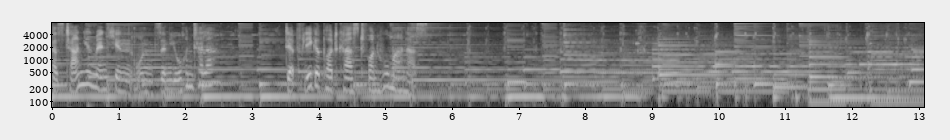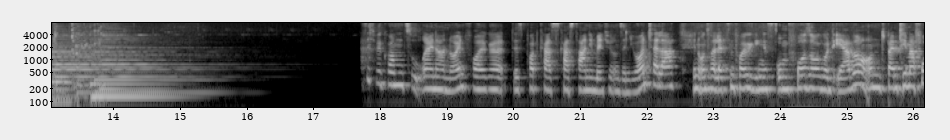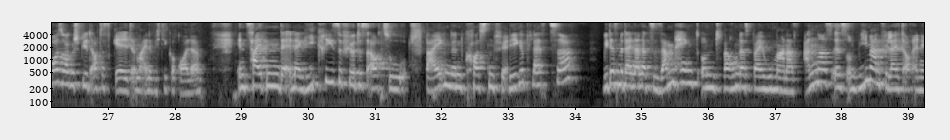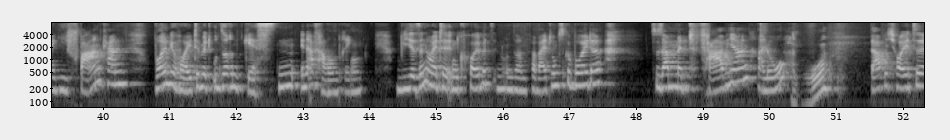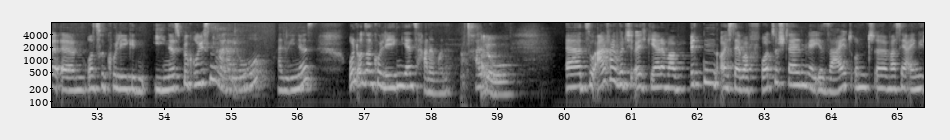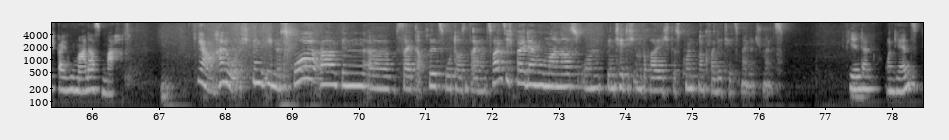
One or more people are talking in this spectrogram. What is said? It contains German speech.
Kastanienmännchen und Seniorenteller? Der Pflegepodcast von Humanas. Willkommen zu einer neuen Folge des Podcasts Kastanienmännchen und Seniorenteller. In unserer letzten Folge ging es um Vorsorge und Erbe und beim Thema Vorsorge spielt auch das Geld immer eine wichtige Rolle. In Zeiten der Energiekrise führt es auch zu steigenden Kosten für Pflegeplätze. Wie das miteinander zusammenhängt und warum das bei Humanas anders ist und wie man vielleicht auch Energie sparen kann, wollen wir heute mit unseren Gästen in Erfahrung bringen. Wir sind heute in Kolbitz in unserem Verwaltungsgebäude Zusammen mit Fabian, hallo. Hallo. Darf ich heute ähm, unsere Kollegin Ines begrüßen? Hallo. Hallo, hallo Ines. Und unseren Kollegen Jens Hannemann. Hallo. Äh, zu Anfang würde ich euch gerne mal bitten, euch selber vorzustellen, wer ihr seid und äh, was ihr eigentlich bei Humanas macht. Ja, hallo, ich bin Ines Rohr, äh, bin äh, seit April 2021 bei der Humanas und bin tätig im Bereich des Kunden- und Qualitätsmanagements. Vielen Dank. Und Jens?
